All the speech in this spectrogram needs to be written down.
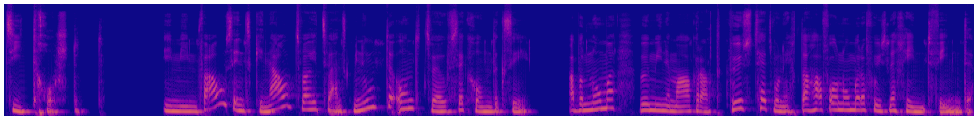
Zeit kostet. In meinem Fall sind es genau 22 Minuten und 12 Sekunden. Gewesen. Aber nur, weil meine Mann gerade gewusst hat, wo ich die Telefonnummer von unseren Kindern finde.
